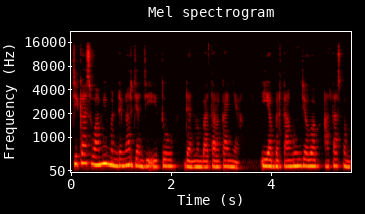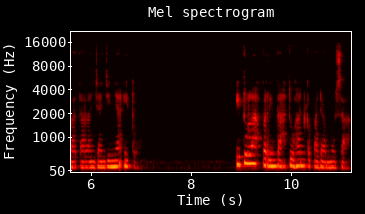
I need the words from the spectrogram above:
Jika suami mendengar janji itu dan membatalkannya, ia bertanggung jawab atas pembatalan janjinya itu. Itulah perintah Tuhan kepada Musa.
